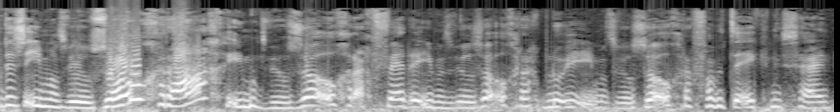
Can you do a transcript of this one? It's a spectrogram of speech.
dus iemand wil zo graag, iemand wil zo graag verder, iemand wil zo graag bloeien, iemand wil zo graag van betekenis zijn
